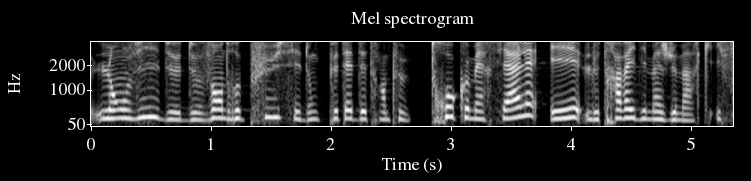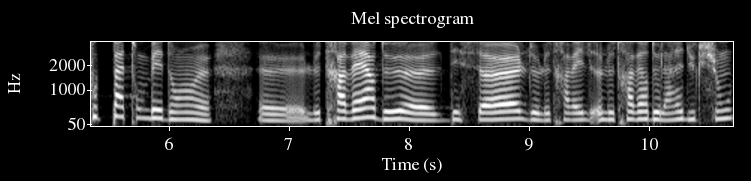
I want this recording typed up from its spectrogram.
l'envie de, vendre plus et donc peut-être d'être un peu trop commercial et le travail d'image de marque. Il faut pas tomber dans euh, euh, le travers de, euh, des soldes, le, le travers de la réduction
